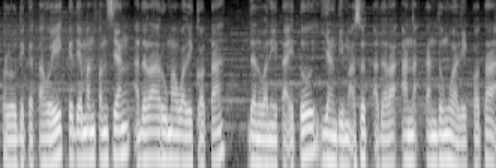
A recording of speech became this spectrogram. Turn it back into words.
Perlu diketahui kediaman Fang Xiang adalah rumah wali kota dan wanita itu yang dimaksud adalah anak kandung wali kota.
